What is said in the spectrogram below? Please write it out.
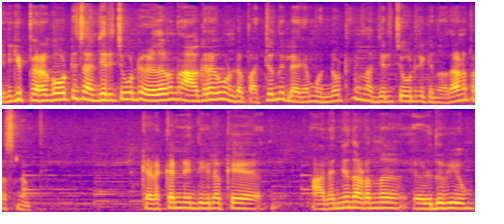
എനിക്ക് പിറകോട്ട് സഞ്ചരിച്ചുകൊണ്ട് എഴുതണമെന്ന് ആഗ്രഹമുണ്ട്. പറ്റുന്നില്ല. ഞാൻ മുന്നോട്ട് സഞ്ചരിച്ചുകൊണ്ടിരിക്കുന്നു. അതാണ് പ്രശ്നം. കിഴക്കൻ ഇന്ത്യയിലൊക്കെ അലഞ്ഞു നടന്ന് എഴുതുകയും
